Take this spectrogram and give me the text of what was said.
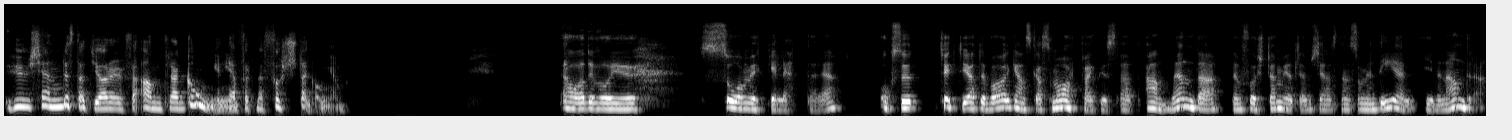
hur kändes det att göra det för andra gången jämfört med första gången? Ja, det var ju så mycket lättare. Och så tyckte jag att det var ganska smart faktiskt att använda den första medlemstjänsten som en del i den andra.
